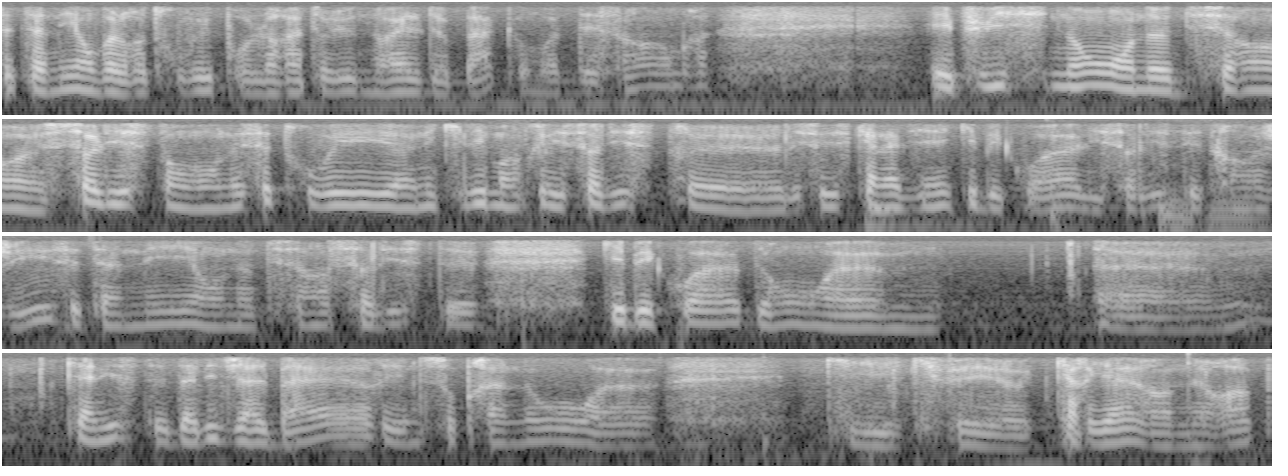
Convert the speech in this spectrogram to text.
Cette année, on va le retrouver pour l'oratorio de Noël de Bach au mois de décembre. Et puis sinon, on a différents euh, solistes. On, on essaie de trouver un équilibre entre les solistes, euh, les solistes canadiens, québécois, les solistes étrangers. Cette année, on a différents solistes euh, québécois, dont pianiste David Jalbert et une soprano euh, qui, qui fait euh, carrière en Europe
